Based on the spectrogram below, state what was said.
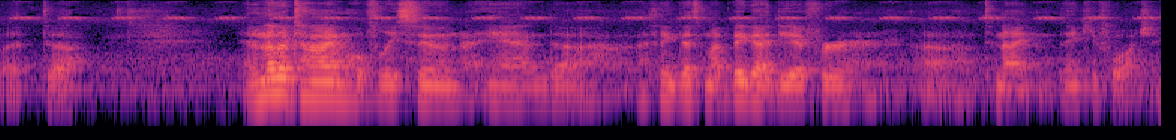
But uh, at another time, hopefully soon. And uh, I think that's my big idea for uh, tonight. Thank you for watching.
